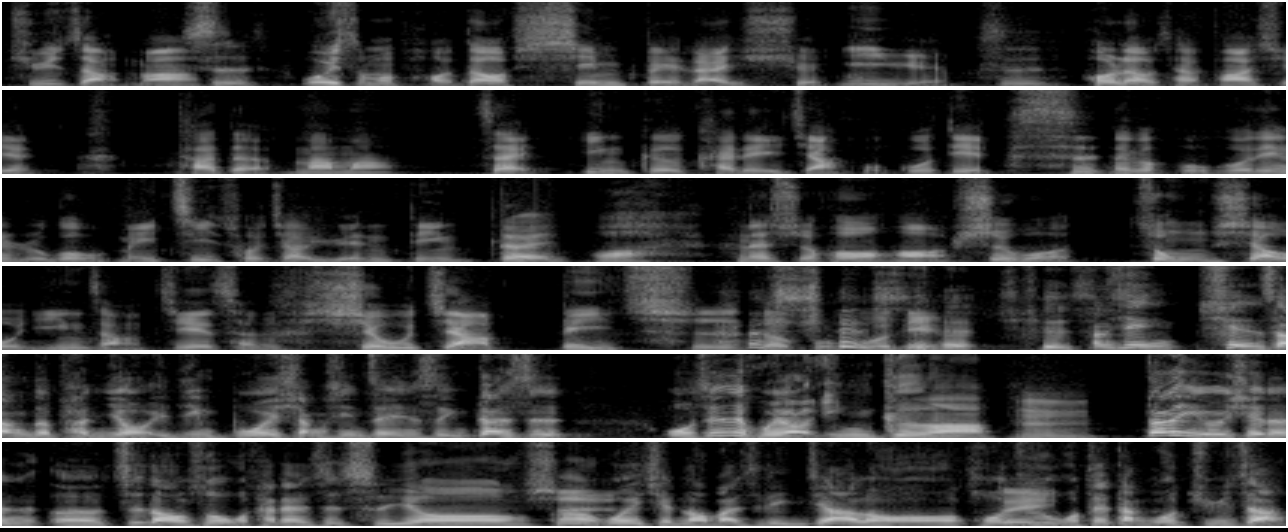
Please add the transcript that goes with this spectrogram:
局长吗？是，为什么跑到新北来选议员？是，后来我才发现他的妈妈。在英哥开了一家火锅店，是那个火锅店，如果我没记错，叫园丁。对，哇，那时候哈是我中校营长阶层休假必吃的火锅店。相信线上的朋友一定不会相信这件事情，但是我真的回到英哥啊，嗯，当然有一些人呃知道说我太太是慈庸啊，我以前老板是林家龙，或者是我在当过局长，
